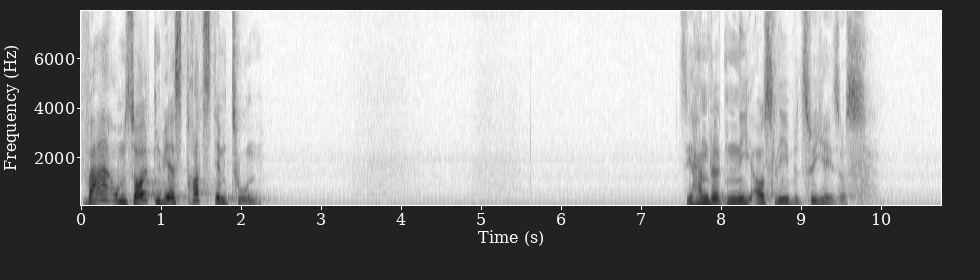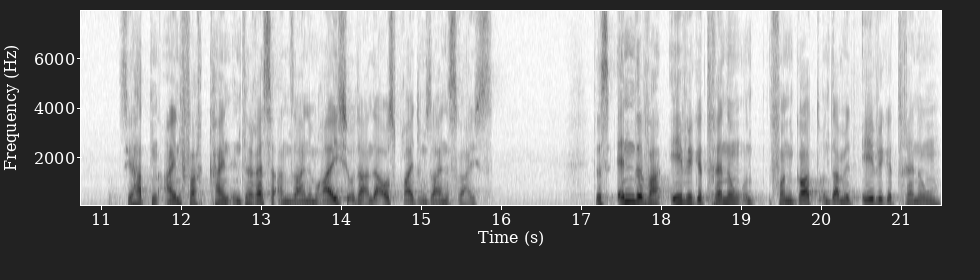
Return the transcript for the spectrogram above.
warum sollten wir es trotzdem tun? Sie handelten nie aus Liebe zu Jesus. Sie hatten einfach kein Interesse an seinem Reich oder an der Ausbreitung seines Reichs. Das Ende war ewige Trennung von Gott und damit ewige Trennung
